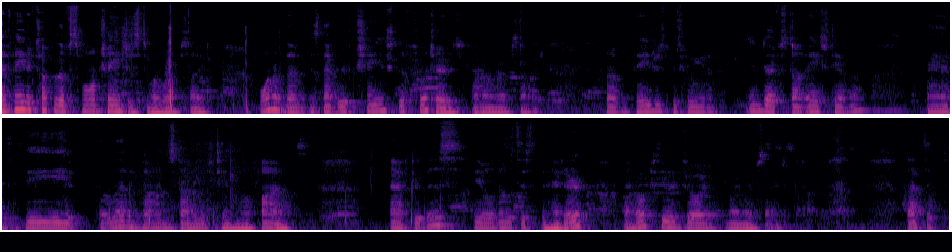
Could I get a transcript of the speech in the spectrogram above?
I've made a couple of small changes to my website. One of them is that we've changed the footers on our website from pages between index.html and the 11dons.html file. After this, you'll notice the header. I hope you enjoyed my website. That's it.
